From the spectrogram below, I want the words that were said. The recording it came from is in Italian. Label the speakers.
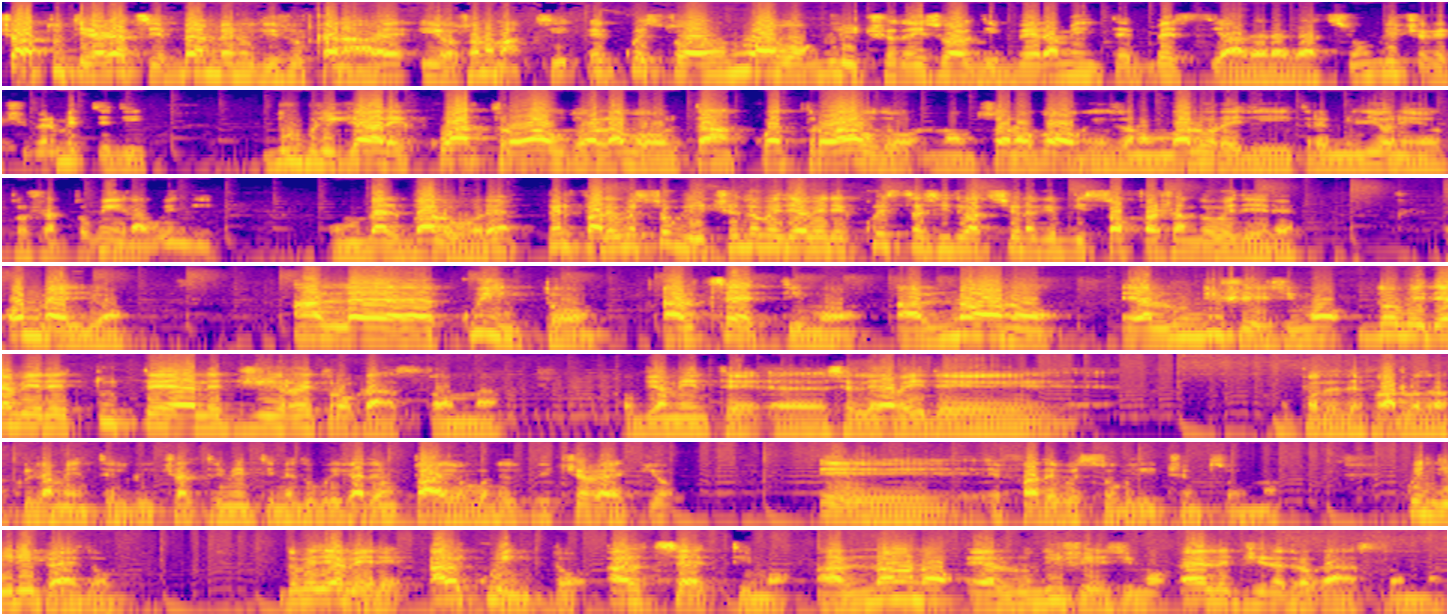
Speaker 1: Ciao a tutti ragazzi e benvenuti sul canale, io sono Maxi e questo è un nuovo glitch dei soldi veramente bestiale ragazzi, un glitch che ci permette di duplicare 4 auto alla volta, 4 auto non sono poche, sono un valore di 3 milioni e 800 mila, quindi un bel valore. Per fare questo glitch dovete avere questa situazione che vi sto facendo vedere, o meglio, al quinto, al settimo, al nono e all'undicesimo dovete avere tutte LG Retro Custom. Ovviamente eh, se le avete potete farlo tranquillamente il glitch altrimenti ne duplicate un paio con il glitch vecchio e, e fate questo glitch insomma. Quindi ripeto dovete avere al quinto al settimo al nono e all'undicesimo LG Retro Custom.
